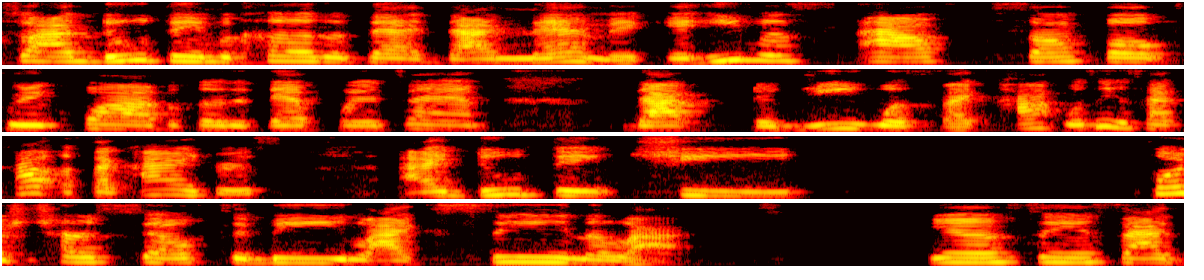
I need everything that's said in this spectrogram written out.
So I do think because of that dynamic, and even how some folks require because at that point in time, Dr. G was like was he a, psychi- a psychiatrist? I do think she pushed herself to be like seen a lot. You know what I'm saying? So I,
